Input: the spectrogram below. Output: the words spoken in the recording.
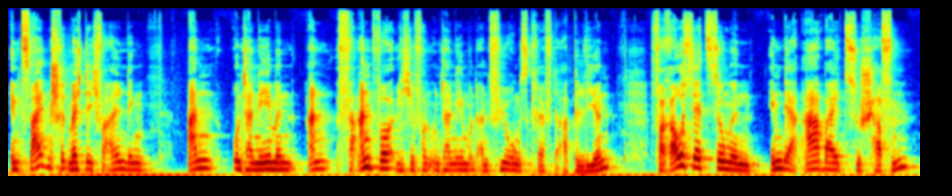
Im zweiten Schritt möchte ich vor allen Dingen an Unternehmen, an Verantwortliche von Unternehmen und an Führungskräfte appellieren, Voraussetzungen in der Arbeit zu schaffen,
